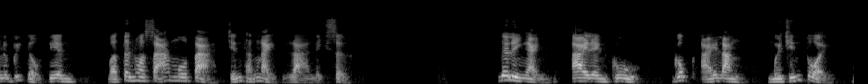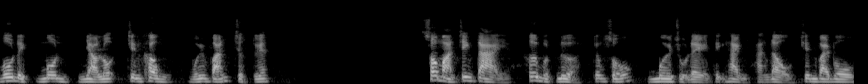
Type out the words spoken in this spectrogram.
Olympic đầu tiên và Tân Hoa Xã mô tả chiến thắng này là lịch sử. Đây là hình ảnh Aileen Gu, gốc Ái Lăng, 19 tuổi, vô địch môn nhào lộn trên không với ván trượt tuyết. Sau màn tranh tài, hơn một nửa trong số 10 chủ đề thịnh hành hàng đầu trên Weibo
